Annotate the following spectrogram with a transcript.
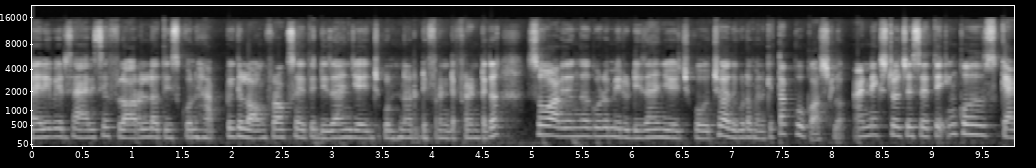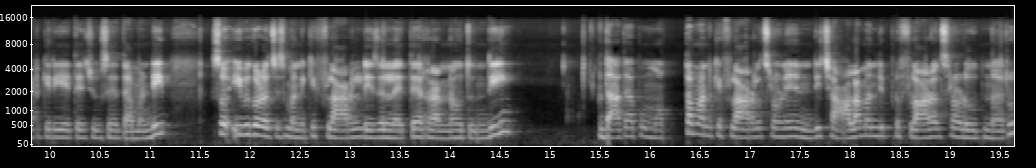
డైలీ వేర్ శారీసే ఫ్లోరల్లో తీసుకొని హ్యాపీగా లాంగ్ ఫ్రాక్స్ అయితే డిజైన్ చేయించుకుంటున్నారు డిఫరెంట్ డిఫరెంట్గా. సో ఆ విధంగా కూడా మీరు డిజైన్ చేయించుకోవచ్చు. అది కూడా మనకి తక్కువ కాస్ట్లో. అండ్ నెక్స్ట్ వచ్చేసి అయితే ఇంకో కేటగిరీ అయితే చూసేద్దామండి. సో ఇవి కూడా వచ్చేసి మనకి ఫ్లారల్ డిజైన్లు అయితే రన్ అవుతుంది. దాదాపు మొత్తం మనకి ఫ్లారల్స్లోనే ఉంది. చాలామంది ఇప్పుడు ఫ్లారల్స్లో అడుగుతున్నారు.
